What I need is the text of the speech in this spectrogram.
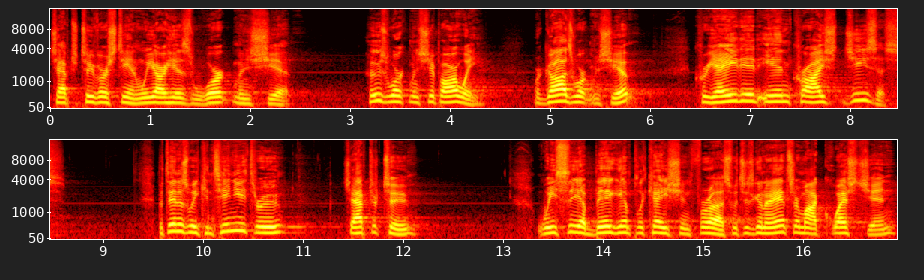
Chapter 2, verse 10 we are his workmanship. Whose workmanship are we? We're God's workmanship, created in Christ Jesus. But then as we continue through chapter 2, we see a big implication for us, which is going to answer my question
